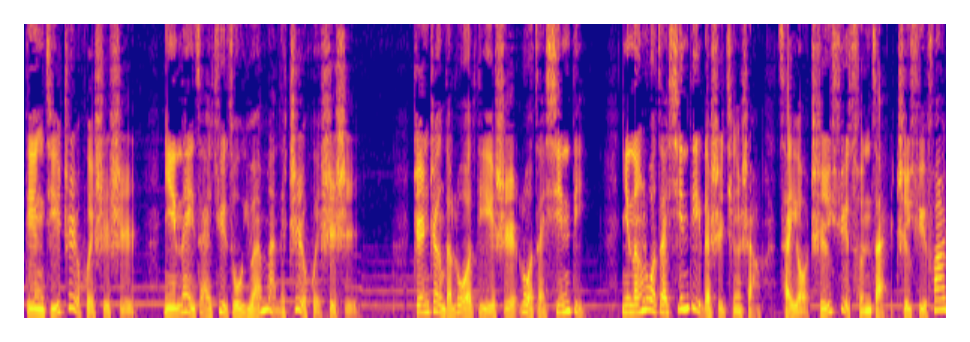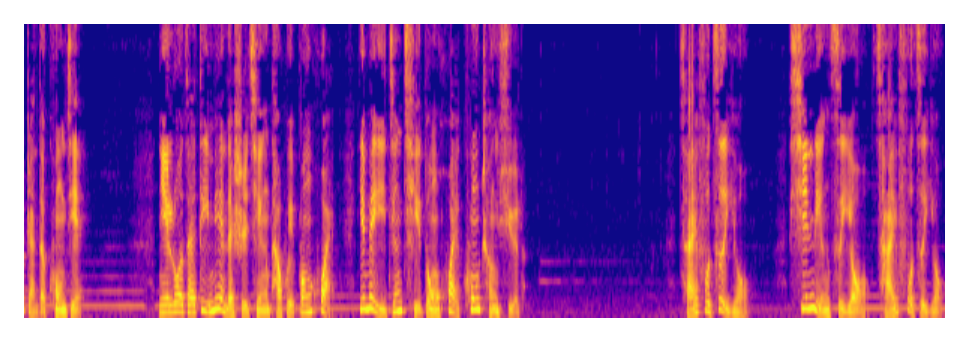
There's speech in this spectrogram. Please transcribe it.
顶级智慧是实。你内在具足圆满的智慧是实，真正的落地是落在心地。你能落在心地的事情上，才有持续存在、持续发展的空间。你落在地面的事情，它会崩坏，因为已经启动坏空程序了。财富自由，心灵自由，财富自由。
